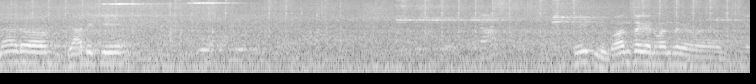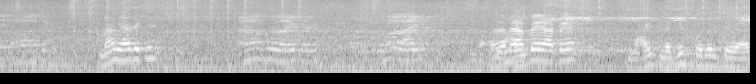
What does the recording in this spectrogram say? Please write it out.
मैडम यहाँ देखिए। एक minute one second one second ma'am यहाँ देखिए। मैडम यहाँ पे यहाँ पे। लाइट लगे बदलते यार।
